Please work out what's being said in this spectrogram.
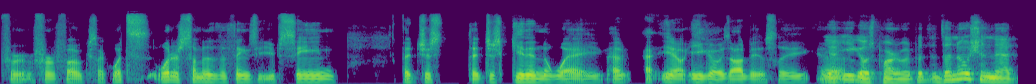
for for folks? Like, what's what are some of the things that you've seen that just that just get in the way. You know, ego is obviously uh, yeah, ego is part of it, but the, the, notion that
